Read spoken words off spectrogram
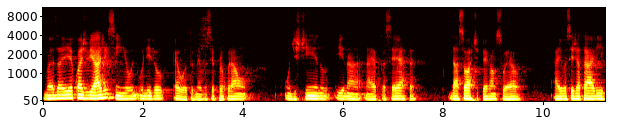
Mas aí com as viagens, sim, o, o nível é outro, né? Você procurar um, um destino, ir na, na época certa, dar sorte de pegar um swell. Aí você já está ali.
